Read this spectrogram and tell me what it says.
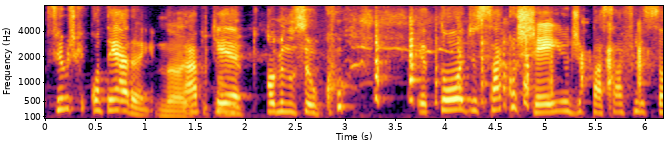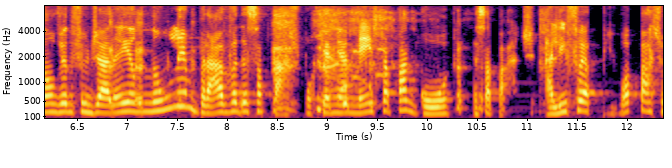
filmes que contêm aranha. Não, tá? Porque tome, tome no seu cu. Eu tô de saco cheio de passar aflição vendo filme de aranha. Eu não lembrava dessa parte, porque a minha mente apagou essa parte. Ali foi a pior parte.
